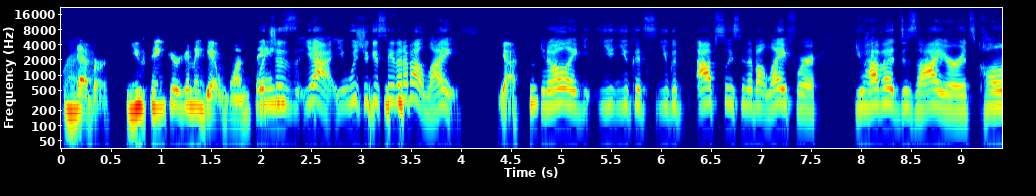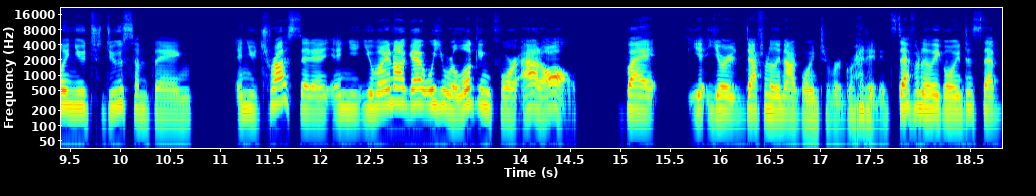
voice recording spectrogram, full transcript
Right. Never. You think you're going to get one thing. Which is, yeah, which you could say that about life. Yes. You know, like you, you could, you could absolutely say that about life where you have a desire, it's calling you to do something and you trust it and, and you, you might not get what you were looking for at all, but you're definitely not going to regret it. It's definitely going to step,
